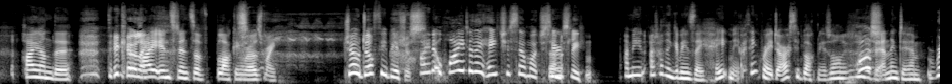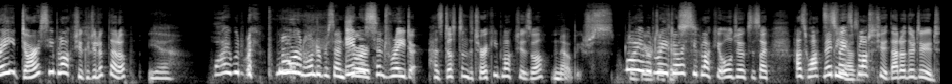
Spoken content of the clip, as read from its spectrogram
high on the They go high instance of blocking Rosemary. Joe Duffy, Beatrice. I know. Why do they hate you so much? Seriously, I mean, I don't think it means they hate me. I think Ray D'Arcy blocked me as well. I didn't What? anything to him. Ray D'Arcy blocked you. Could you look that up? Yeah. Why would Ray? Not Poor one hundred percent sure. innocent Ray Dar- has Dustin the Turkey blocked you as well? No, Beatrice. Why would Ray. D'Arcy block you? All jokes aside, has what's his Maybe he face hasn't. blocked you? That other dude,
